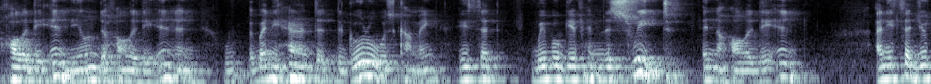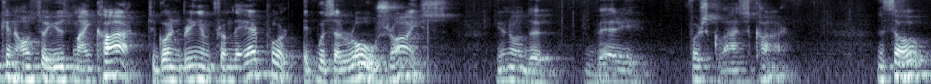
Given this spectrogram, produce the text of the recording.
Holiday Inn, he owned the Holiday Inn, and when he heard that the Guru was coming, he said, we will give him the suite in the Holiday Inn. And he said, you can also use my car to go and bring him from the airport. It was a Rolls Royce, you know, the very first class car. And so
